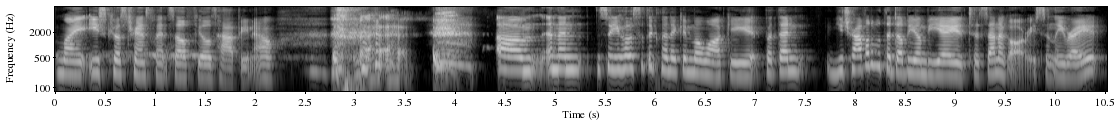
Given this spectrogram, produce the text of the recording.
my East Coast transplant self feels happy now. Um, and then, so you hosted the clinic in Milwaukee, but then you traveled with the WNBA to Senegal recently, right?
